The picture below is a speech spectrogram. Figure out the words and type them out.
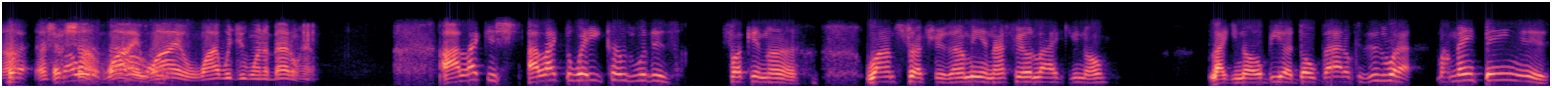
That's. But That's if I. Why? like- Why? Why would you want to battle him? I like his. I like the way he comes with his fucking uh rhyme structures. I mean, I feel like you know, like you know, it'll be a dope battle because this is what I. My main thing is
